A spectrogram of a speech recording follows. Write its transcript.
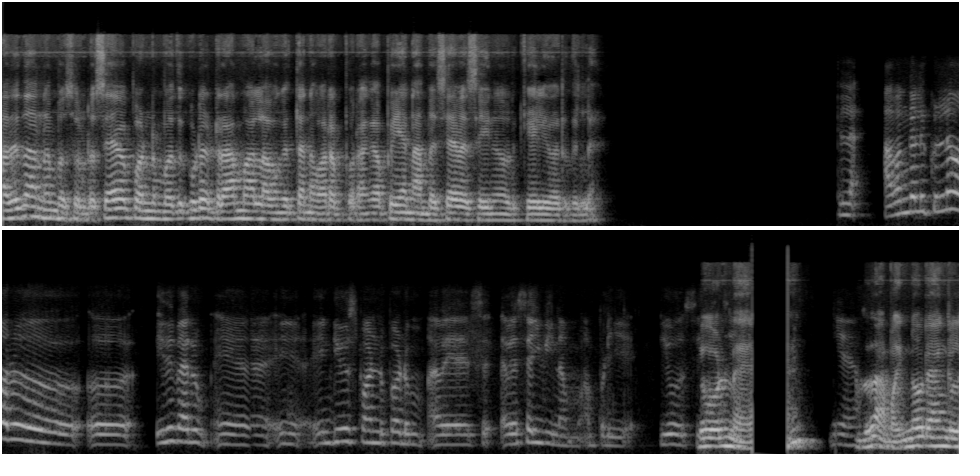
அதுதான் நம்ம சொல்றோம். சேவை பண்ணும்போது கூட டிராமால அவங்க தானே வரப்போறாங்க. அப்ப ஏன் நம்ம சேவை செய்யணும் ஒரு கேள்வி வருது இல்ல இல்ல அவங்களுக்குள்ள ஒரு இது வரும். இன்டியூஸ் பண்ணப்படும். செய்வினம். அப்படி ஒண்ணு. அதுதான். இன்னொரு ஆங்கிள்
